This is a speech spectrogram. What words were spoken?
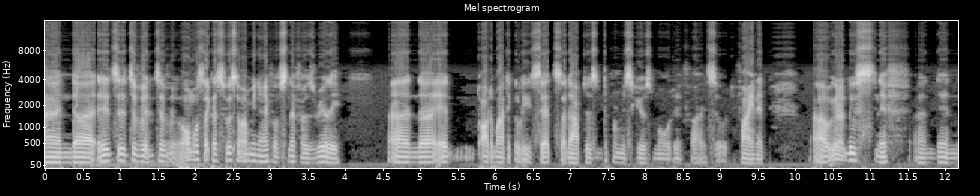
And uh, it's it's a, it's a, almost like a Swiss Army knife of sniffers, really. And uh, it automatically sets adapters into promiscuous mode if I so define it. Uh, we're to do sniff and then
